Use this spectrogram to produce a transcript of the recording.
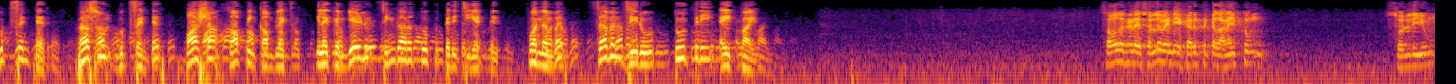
book centre Rasool book centre Basha shopping complex இலக்கம் ஏழு சிங்காரத்தோப்பு திருச்சி எட்டு. Phone number seven zero two three eight five சகோதரர்களை சொல்ல வேண்டிய கருத்துக்கள் அனைத்தும் சொல்லியும்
